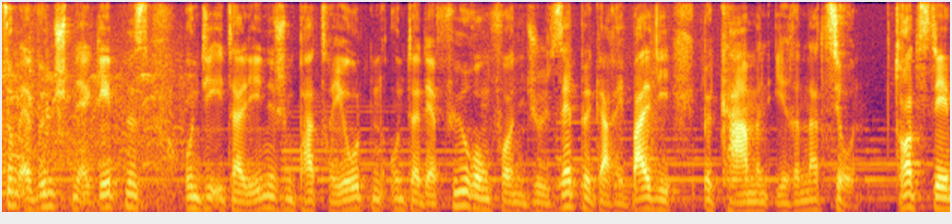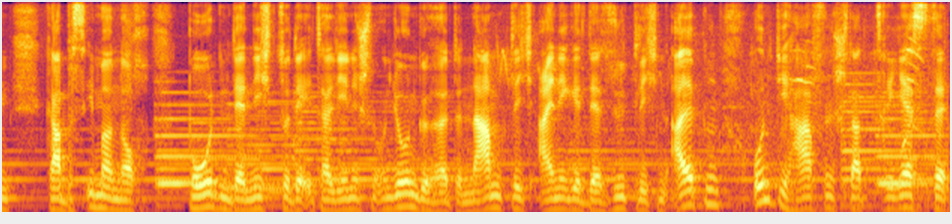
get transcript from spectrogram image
zum erwünschten Ergebnis und die italienischen Patrioten unter der Führung von Giuseppe Garibaldi bekamen ihre Nation. Trotzdem gab es immer noch Boden, der nicht zu der italienischen Union gehörte, namentlich einige der südlichen Alpen und die Hafenstadt Trieste,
